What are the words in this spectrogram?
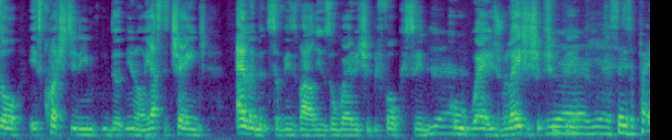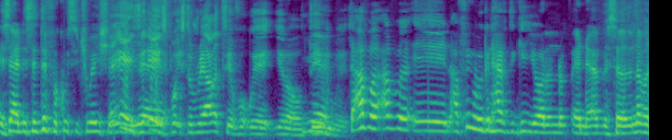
so it's questioning the you know he has to change elements of his values or where he should be focusing, Yeah. who where his relationship should Yeah, be. yeah. So it's a, it's, and it's a difficult situation. It is, Yeah. it is, but it's the reality of what we're you know dealing with. The other, other, uh, I think we're gonna have to get you on an, an episode another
